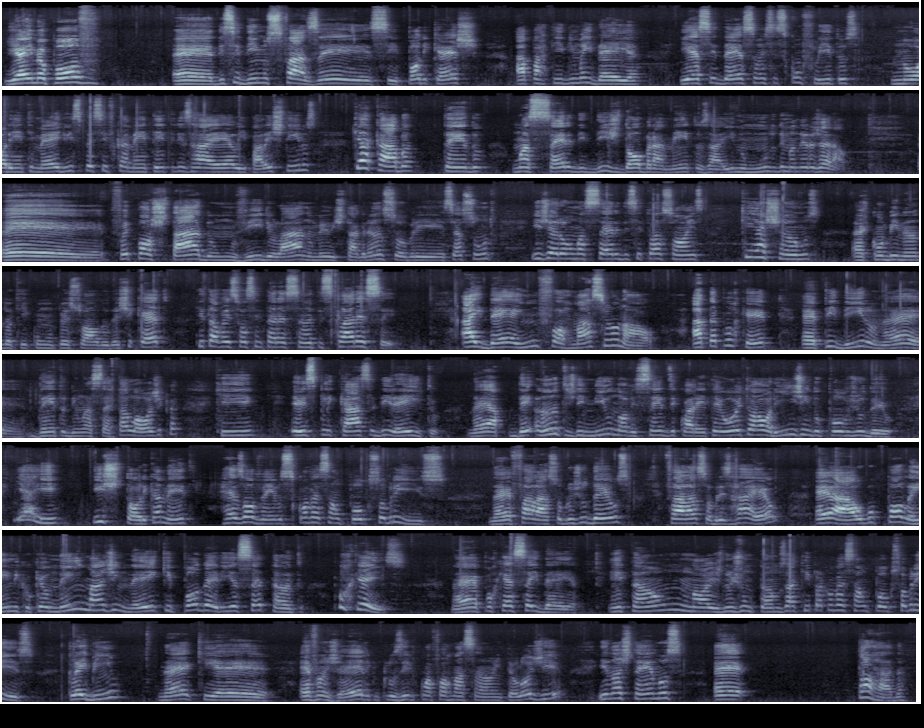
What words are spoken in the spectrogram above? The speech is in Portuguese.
E aí, meu povo, é, decidimos fazer esse podcast a partir de uma ideia. E essa ideia são esses conflitos no Oriente Médio, especificamente entre Israel e palestinos, que acaba tendo uma série de desdobramentos aí no mundo de maneira geral. É, foi postado um vídeo lá no meu Instagram sobre esse assunto e gerou uma série de situações que achamos, é, combinando aqui com o pessoal do Deixe Quieto, que talvez fosse interessante esclarecer. A ideia é informacional, até porque é, pediram, né, dentro de uma certa lógica, que eu explicasse direito, né, de, antes de 1948, a origem do povo judeu. E aí, historicamente, resolvemos conversar um pouco sobre isso. Né, falar sobre os judeus, falar sobre Israel, é algo polêmico que eu nem imaginei que poderia ser tanto. Por que isso? Né? Porque essa ideia. Então, nós nos juntamos aqui para conversar um pouco sobre isso. Cleibinho, né, que é evangélico, inclusive com a formação em teologia, e nós temos é, Torrada.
